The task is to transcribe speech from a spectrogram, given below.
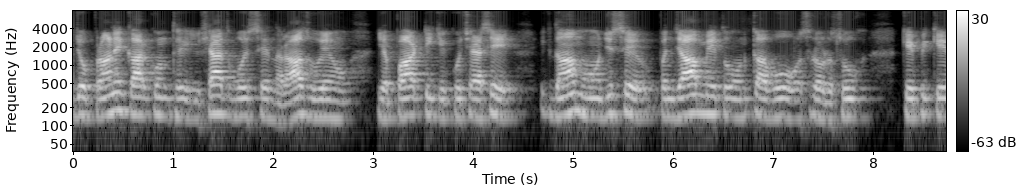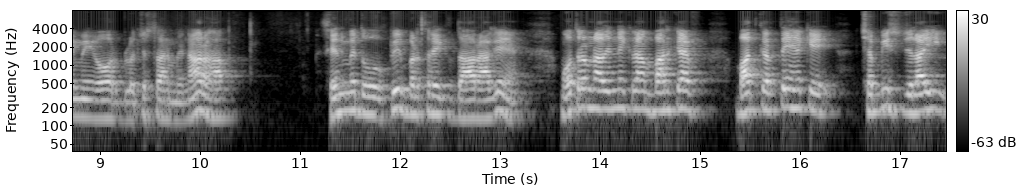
जो पुराने कारकुन थे, शायद वो इससे नाराज़ हुए हों, या पार्टी के कुछ ऐसे इकदाम हों जिससे पंजाब में तो उनका वो असर रसूख के पी के में और बलोचिस्तान में ना रहा। सिंध में तो फिर बरसर इकदार आ गए हैं। मोहतरम नाजिन कराम बाहर कैफ बात करते हैं कि 26 जुलाई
